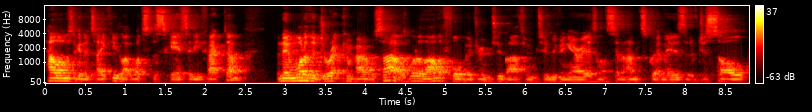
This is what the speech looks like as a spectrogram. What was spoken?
How long is it going to take you? Like, what's the scarcity factor? And then what are the direct comparable sales? What are the other four bedroom, two bathroom, two living areas on 700 square meters that have just sold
